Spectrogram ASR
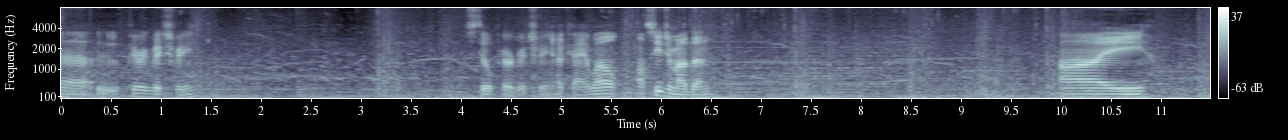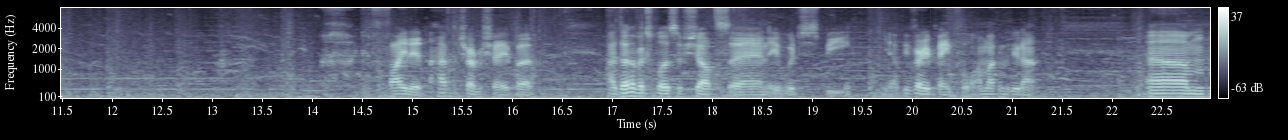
Uh, ooh, Pyrrhic victory. Still Pyrrhic victory. Okay, well, I'll siege him out then. I... Could fight it. I have the trebuchet, but I don't have explosive shots, and it would just be, yeah, be very painful. I'm not going to do that. Um,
